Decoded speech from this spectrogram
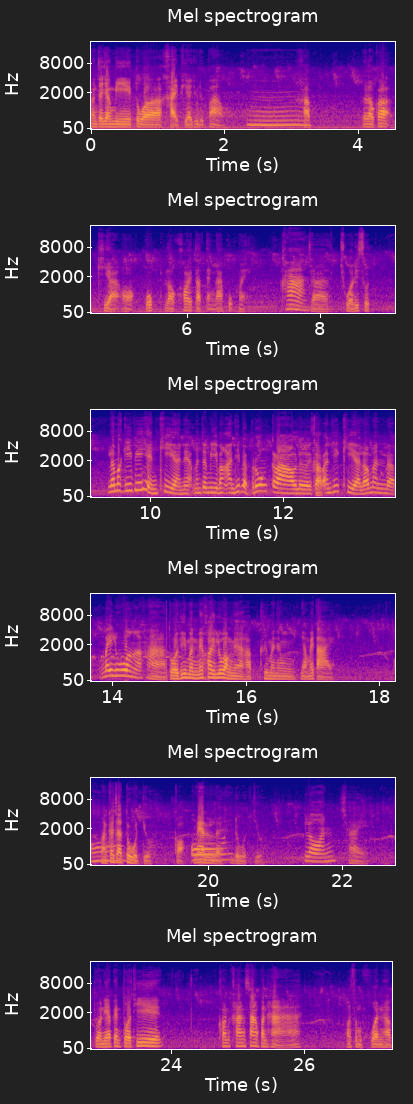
มันจะยังมีตัวไข่เพี้ยอยู่หรือเปล่าอืมครับแล้วเราก็เขี่ยออกปุ๊บเราค่อยตัดแต่งรากปลูกใหม่ ค่ะ จะชัวร์ที่สุด แล้วเมื่อกี้พี่เห็นเขี่ยเนี่ยมันจะมีบางอันที่แบบร่วงกราวเลยครักับบอันที่เขี่ยแล้วมันแบบไม่ร่วงอะค่ะอ่าตัวที่มันไม่ค่อยร่วงเนี่ยครับคือมันยังยังไม่ตาย อ๋อมันก็จะตูดอยู่เกาะแน่นเลยโอ้ยดูดอยู่ ร้อน ใช่ ตัวเนี้ยเป็นตัวที่ค่อนข้างสร้างปัญหา พอสมควรครับ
